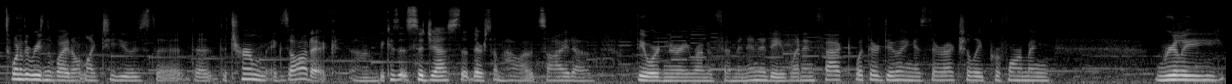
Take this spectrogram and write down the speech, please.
It's one of the reasons why I don't like to use the, the, the term exotic, um, because it suggests that they're somehow outside of the ordinary run of femininity, when in fact what they're doing is they're actually performing really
